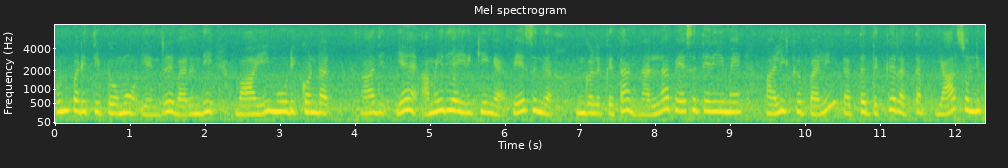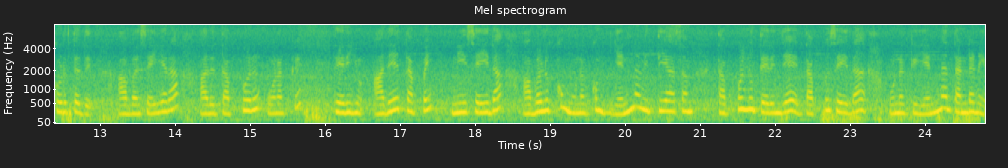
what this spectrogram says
புண்படுத்திட்டோமோ என்று வருந்தி வாயை மூடிக்கொண்டாள். ஆதி ஏன் அமைதியாக இருக்கீங்க? பேசுங்க. உங்களுக்கு தான் நல்லா பேச தெரியுமே. பழிக்கு பழி ரத்தத்துக்கு ரத்தம். யார் சொல்லி கொடுத்தது? அவ செய்யறா அது தப்புன்னு உனக்கு தெரியும். அதே தப்பை நீ செய்தா அவளுக்கும் உனக்கும் என்ன வித்தியாசம்? தப்புன்னு தெரிஞ்சே தப்பு செய்தா உனக்கு என்ன தண்டனை?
